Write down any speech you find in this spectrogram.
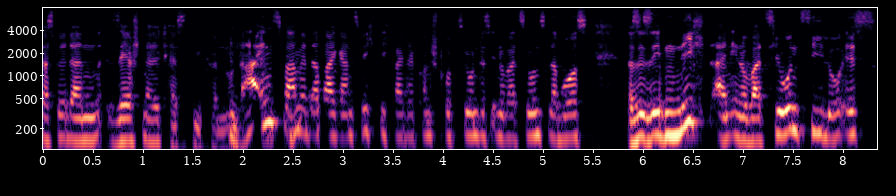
das wir dann sehr schnell testen können. Und mhm. eins war mir dabei ganz wichtig bei der Konstruktion des Innovationslabors, dass es eben nicht ein Innovationssilo ist,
